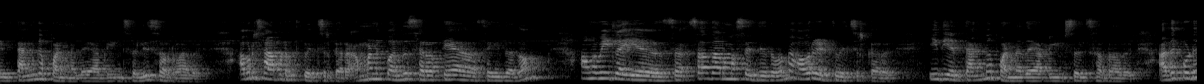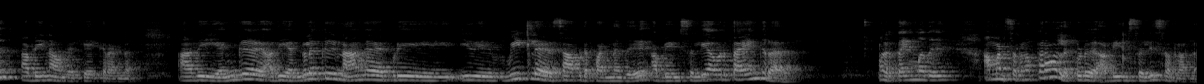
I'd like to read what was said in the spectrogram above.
என் தங்க பண்ணது அப்படின்னு சொல்லி சொல்கிறாரு அவர் சாப்பிட்றதுக்கு வச்சுருக்காரு. அம்மனுக்கு வந்து சிரத்தையாக செய்ததும் அவங்க வீட்டில் ச சாதாரணமாக செஞ்சதை வந்து அவர் எடுத்து வச்சுருக்காரு. இது என் தங்க பண்ணது அப்படின்னு சொல்லி சொல்கிறாரு அதை கொடு அப்படின்னு அவங்க கேட்குறாங்க அது எங்கள் அது எங்களுக்கு நாங்கள் இப்படி இது வீட்டில் சாப்பிட பண்ணது அப்படின்னு சொல்லி அவர் தயங்குறாரு. ஒரு தைமது அம்மன் சொல்கிறாங்க பரவாயில்ல கொடு அப்படின்னு சொல்லி சொல்கிறாங்க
